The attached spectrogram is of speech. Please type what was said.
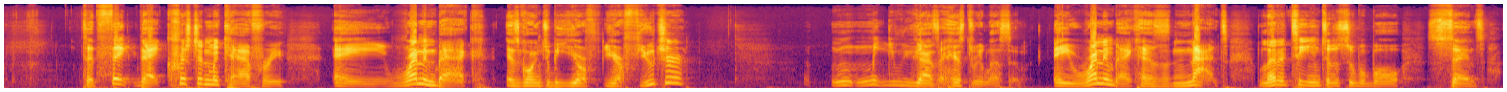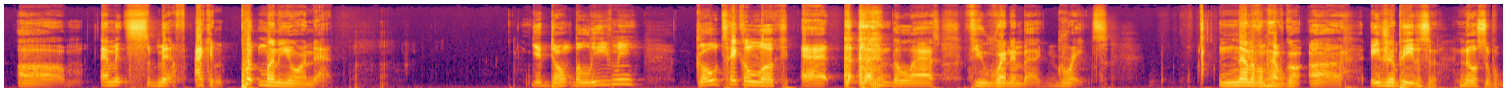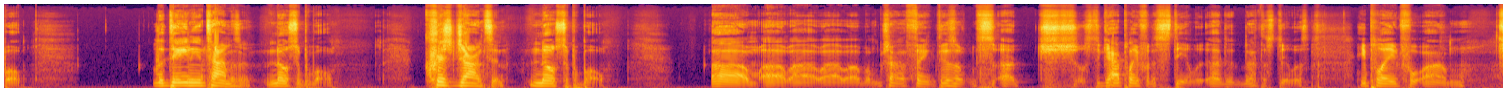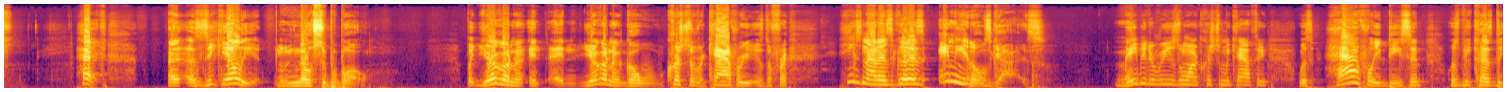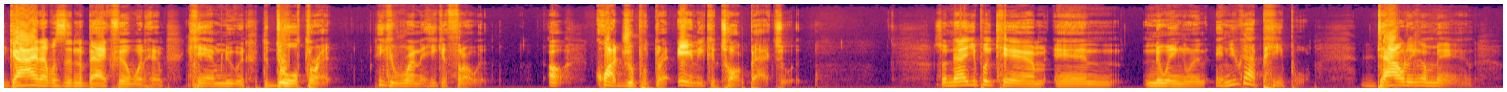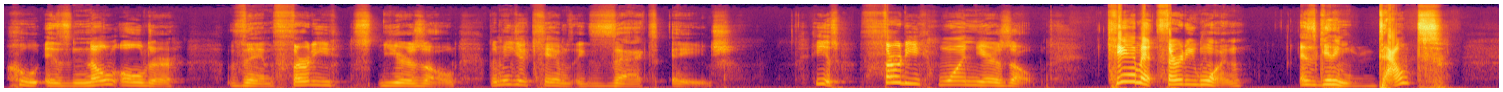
To think that Christian McCaffrey, a running back, is going to be your your future. Let me give you guys a history lesson. A running back has not led a team to the Super Bowl since um, Emmitt Smith. I can put money on that. You don't believe me? Go take a look at the last few running back greats. None of them have gone. Uh, Adrian Peterson, no Super Bowl. LaDainian Tomlinson, no Super Bowl. Chris Johnson, no Super Bowl. Um, uh, uh, uh, I'm trying to think. There's a the guy played for the Steelers, uh, not the Steelers. He played for um, heck, Ezekiel Elliott, no Super Bowl. But you're gonna and, and you're gonna go. Christopher Caffrey is the friend. He's not as good as any of those guys. Maybe the reason why Christian McCaffrey was halfway decent was because the guy that was in the backfield with him, Cam Newton, the dual threat. He could run it, he could throw it. Oh, quadruple threat, and he could talk back to it. So now you put Cam in New England, and you got people doubting a man who is no older than 30 years old. Let me get Cam's exact age. He is 31 years old. Cam at 31 is getting doubts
